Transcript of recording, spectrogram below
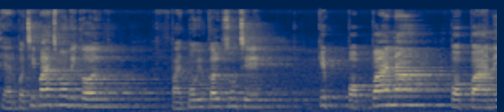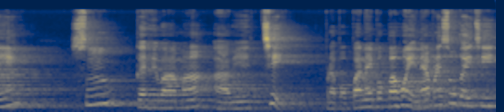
ત્યાર પછી પાંચમો વિકલ્પ. પાંચમો વિકલ્પ શું છે? કે પપ્પાના પપ્પાને શું કહેવામાં આવે છે? આપણા પપ્પાના પપ્પા હોય એને આપણે શું કહીએ છીએ?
